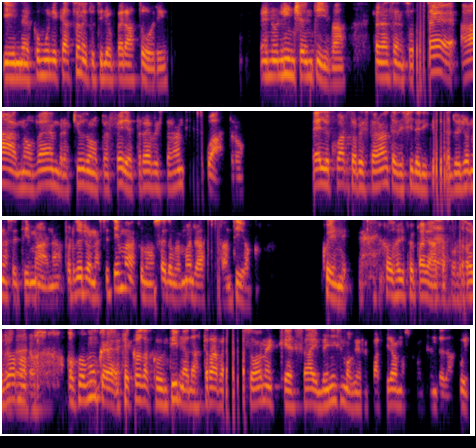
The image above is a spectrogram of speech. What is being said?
in comunicazione tutti gli operatori e non li incentiva, cioè nel senso se a novembre chiudono per ferie tre ristoranti su quattro e il quarto ristorante decide di chiudere due giorni a settimana, per due giorni a settimana tu non sai dove mangiare tant'io. Quindi cosa gli fai pagare eh, giorno? O comunque che cosa continui ad attrarre persone che sai benissimo che ripartiranno scontente da qui.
